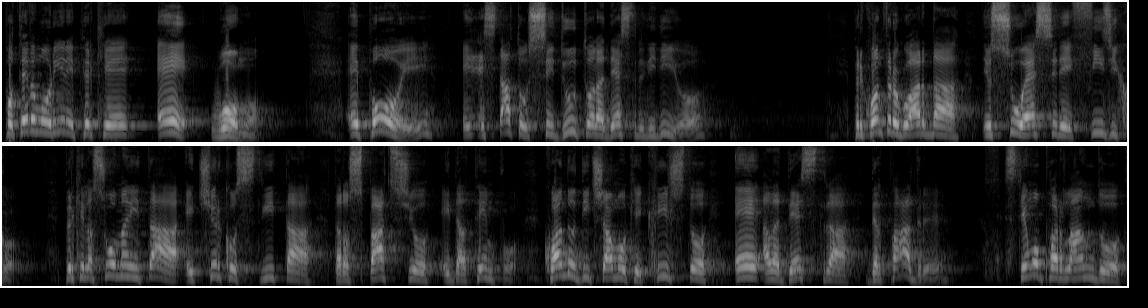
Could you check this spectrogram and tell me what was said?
poteva morire perché è uomo. E poi è stato seduto alla destra di Dio per quanto riguarda il suo essere fisico, perché la sua umanità è circoscritta dallo spazio e dal tempo. Quando diciamo che Cristo è alla destra del Padre, stiamo parlando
